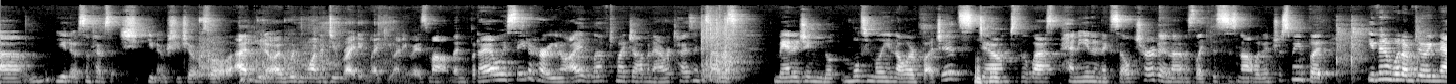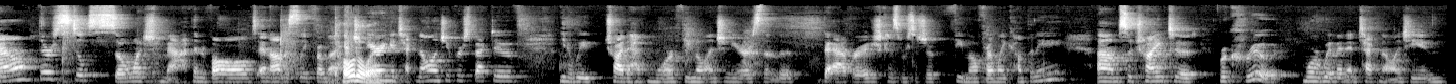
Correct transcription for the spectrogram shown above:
um, you know sometimes she, you know she jokes well I, you know i wouldn't want to do writing like you anyways mom and but i always say to her you know i left my job in advertising because i was managing multi-million dollar budgets Mhm. down to the last penny in an excel chart and i was like this is not what interests me but even what i'm doing now there's still so much math involved and obviously from a Totally. engineering and technology perspective you know we try to have more female engineers than the, the average because we're such a female friendly company um, so trying to recruit more women in technology and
